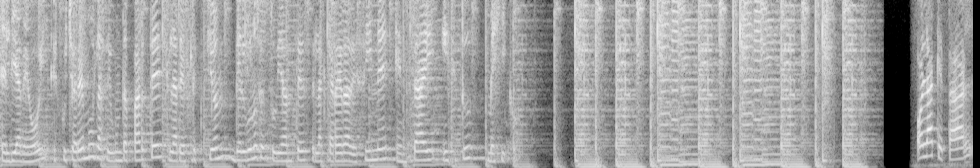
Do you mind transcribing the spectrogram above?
El día de hoy escucharemos la segunda parte de la reflexión de algunos estudiantes de la carrera de cine en SAI Institute México. Hola, ¿qué tal?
